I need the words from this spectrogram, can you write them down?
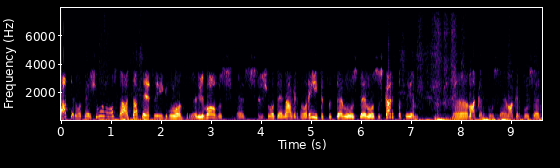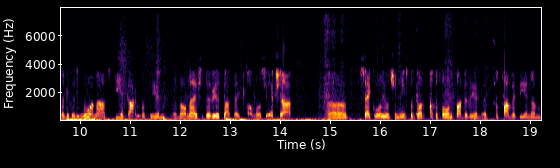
atceroties šo nostāstu, attiecīgi no Ļuvovas, es šodien agri no rīta devos, devos uz Karpatiem. Uh, vakarpusē, vakarpusē tagad esmu nonācis pie Karpatiem, vēl neesmu devies tā teikt kalnos iekšā. Uh, sekojot šim inspektoru padevien- pavadienam,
